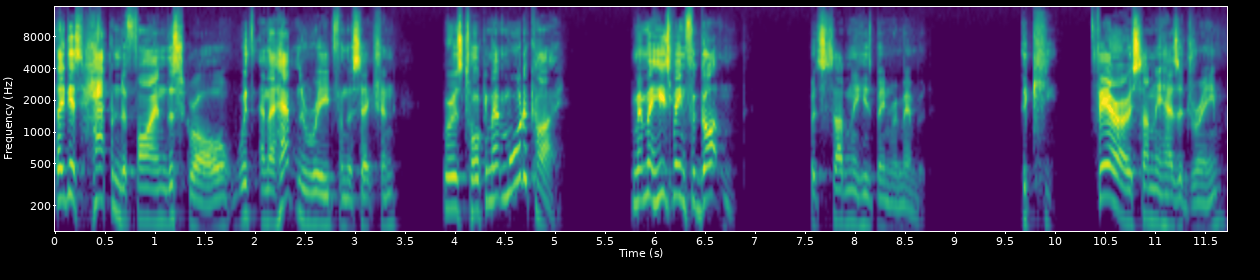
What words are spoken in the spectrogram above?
they just happened to find the scroll with, and they happened to read from the section where it was talking about Mordecai. Remember, he's been forgotten, but suddenly he's been remembered. The Pharaoh suddenly has a dream,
